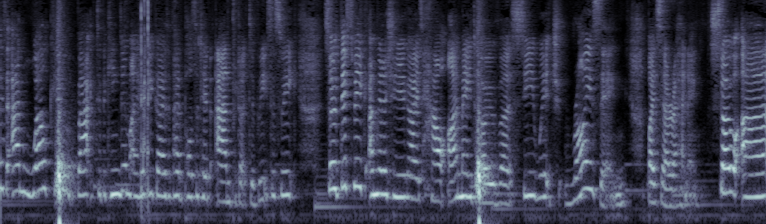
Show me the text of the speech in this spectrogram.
guys and welcome back to the kingdom. I hope you guys have had positive and productive weeks this week. So this week I'm going to show you guys how I made over Sea Witch Rising by Sarah Henning. So uh,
